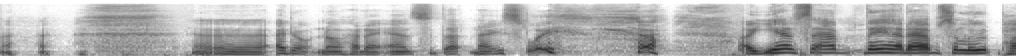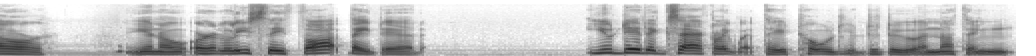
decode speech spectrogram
uh, I don't know how to answer that nicely. uh, yes, ab- they had absolute power, you know, or at least they thought they did. You did exactly what they told you to do, and nothing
